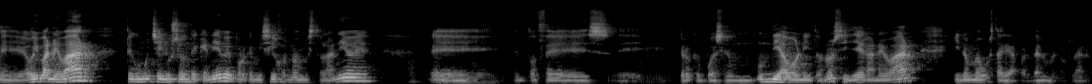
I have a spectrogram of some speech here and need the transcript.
Eh, hoy va a nevar, tengo mucha ilusión de que nieve porque mis hijos no han visto la nieve. Eh, entonces, creo que puede ser un, día bonito, ¿no? Si llega a nevar y no me gustaría perdérmelo, claro.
